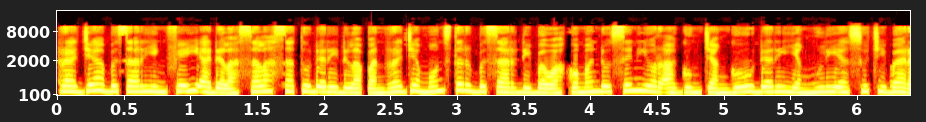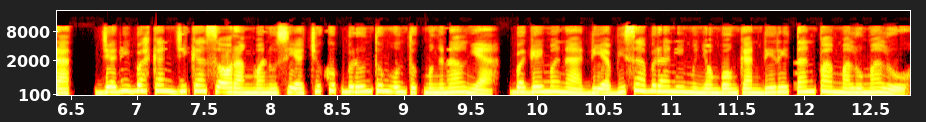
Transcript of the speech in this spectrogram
Raja Besar Ying Fei adalah salah satu dari delapan Raja Monster besar di bawah komando senior Agung Canggu dari Yang Mulia Suci Barat, jadi bahkan jika seorang manusia cukup beruntung untuk mengenalnya, bagaimana dia bisa berani menyombongkan diri tanpa malu-malu.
